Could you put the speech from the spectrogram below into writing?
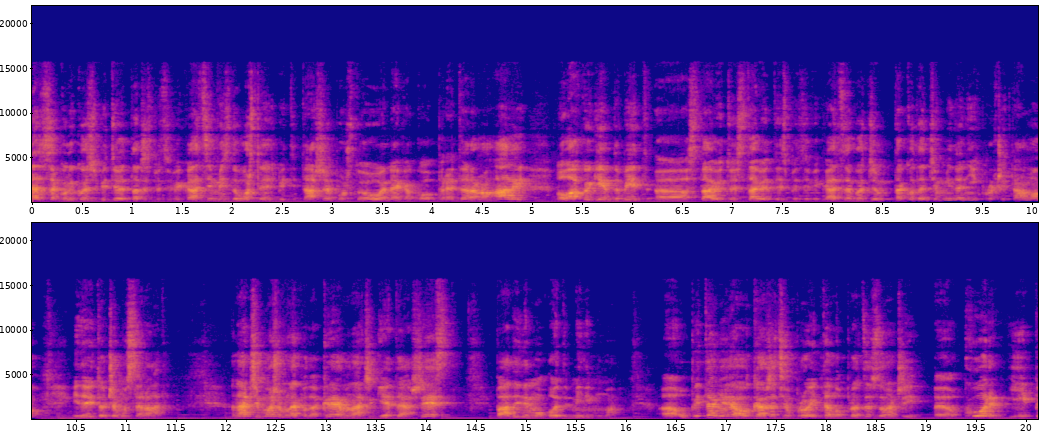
ne znam koliko će biti ove tačne specifikacije, mislim da uopšte neće biti tačne, pošto ovo je nekako pretarano, ali ovako je Game the Beat uh, stavio, to je stavio te specifikacije, tako, da ćemo mi da njih pročitamo i da vidite o čemu se radi. Znači, možemo lepo da krenemo, znači GTA 6, pa da idemo od minimuma. Uh, u pitanju, evo, kažat ćemo prvo Intelov procesor, znači uh, Core i5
